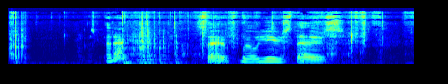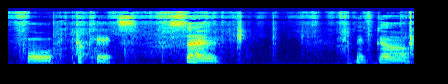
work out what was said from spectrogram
That's better. So we'll use those for pockets so we've got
